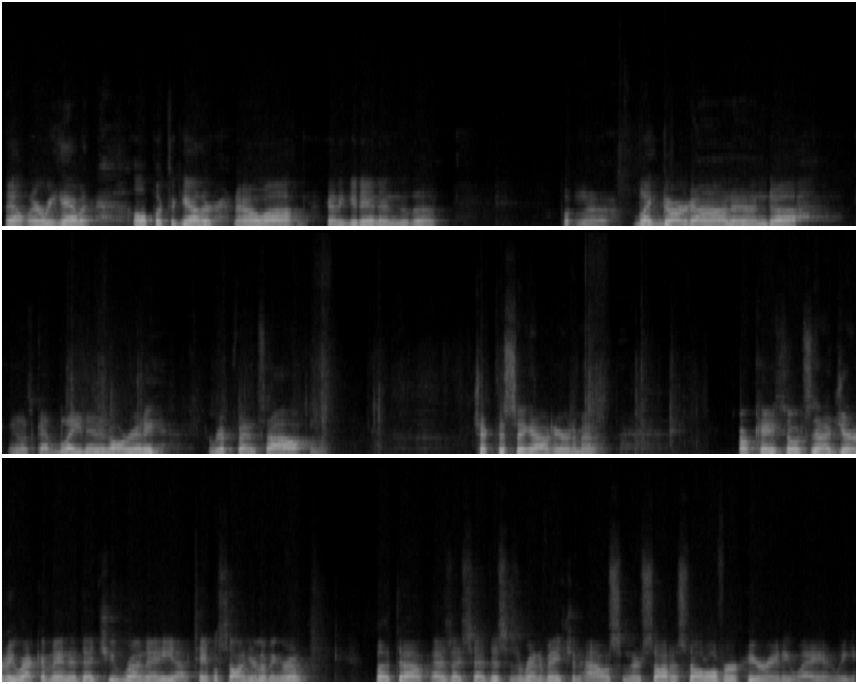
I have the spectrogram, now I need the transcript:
Well, there we have it, all put together. Now, uh, got to get in into the, putting the blade guard on and, uh, you know, it's got a blade in it already. Rip fence out and check this thing out here in a minute. Okay, so it's not generally recommended that you run a uh, table saw in your living room. But uh, as I said, this is a renovation house and there's sawdust all over here anyway. And we, I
